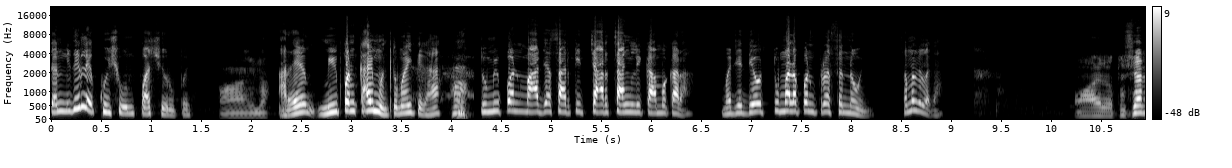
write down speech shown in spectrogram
त्यांनी दिले खुश होऊन पाचशे रुपये. अरे मी पण काय म्हणतो माहिती हा. का तुम्ही पण माझ्यासारखी चार चांगली कामं करा. म्हणजे देव तुम्हाला पण प्रसन्न होईल. समजलं का? तुषार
